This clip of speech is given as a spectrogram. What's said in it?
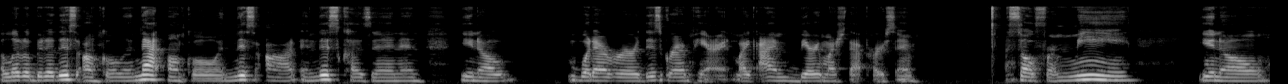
a little bit of this uncle and that uncle and this aunt and this cousin and you know whatever this grandparent. Like i'm very much that person. So for me you know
